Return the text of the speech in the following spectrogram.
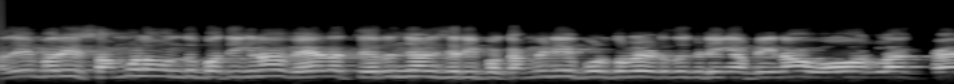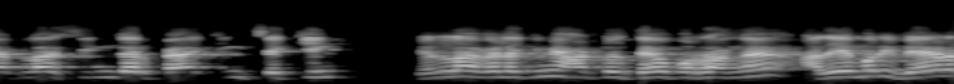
அதே மாதிரி சம்பளம் வந்து பார்த்தீங்கன்னா வேலை தெரிஞ்சாலும் சரி இப்போ கம்பெனியை பொறுத்தவரை எடுத்துக்கிட்டீங்க அப்படின்னா overlock padlock Singer packing checking எல்லா வேலைக்குமே ஆட்கள் தேவைப்படுறாங்க. அதே மாதிரி வேலை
